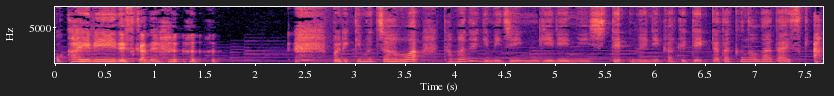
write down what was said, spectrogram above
お帰りですかね。森キムちゃんは玉ねぎみじん切りにして上にかけていただくのが大好き。あ、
